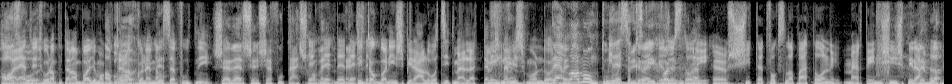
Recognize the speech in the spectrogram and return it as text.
Ha Az lehet, volt. hogy hónap után abba hagyom, akkor, Akkor- akkor nem mész futni. Se verseny, se futás, De- haver. de- de- Titokban inspiráló cit mellettem, és nem is mondod. De hogy- ma mondtuk, Mi lesz a következő sztori? Sitet fogsz lapátolni? Mert én is inspirálok.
